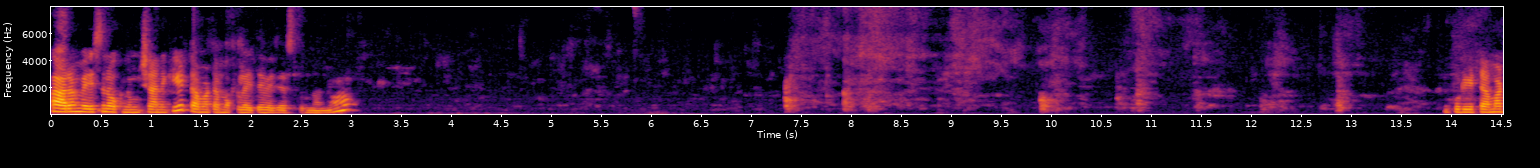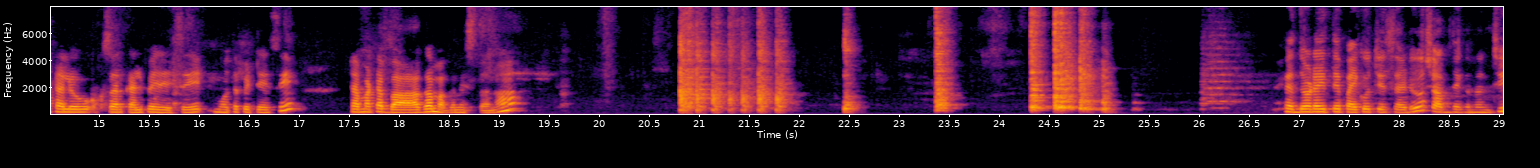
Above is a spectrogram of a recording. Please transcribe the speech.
కారం వేసిన ఒక నిమిషానికి టమాటా ముక్కలు అయితే వేసేస్తున్నాను. ఇప్పుడు ఈ టమాటాలు ఒకసారి కలిపేసి మూత పెట్టేసి టమాటా బాగా మగ్గనిస్తాను. పెద్దోడైతే పైకి వచ్చేసాడు షాప్ దగ్గర నుంచి.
